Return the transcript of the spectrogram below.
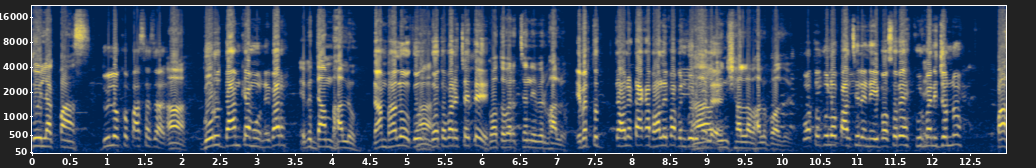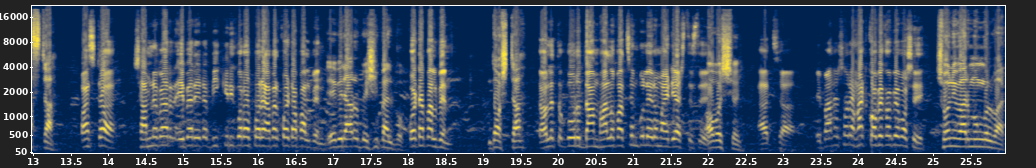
দুই লাখ পাঁচ। দুই লক্ষ পাঁচ হাজার। হ্যাঁ। গরুর দাম কেমন? এবার? এবার দাম ভালো। দাম ভালো। গতবারের চাইতে? গতবার চেন এবার ভালো। এবার তো তাহলে টাকা ভালোই পাবেন গরু ইনশাল্লাহ ভালো পাওয়া যাবে। কতগুলো পালছিলেন এই বছরে কুরবানির জন্য? পাঁচটা। পাঁচটা সামনেবার এবার এটা বিক্রি করার পরে আবার কয়টা পালবেন? এবার আরও বেশি পালবো। কয়টা পালবেন? দশটা। তাহলে তো গরুর দাম ভালো পাচ্ছেন বলে এরকম আইডিয়া আসতেছে। অবশ্যই। আচ্ছা এই বানেশ্বরে হাট কবে কবে বসে? শনিবার মঙ্গলবার।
